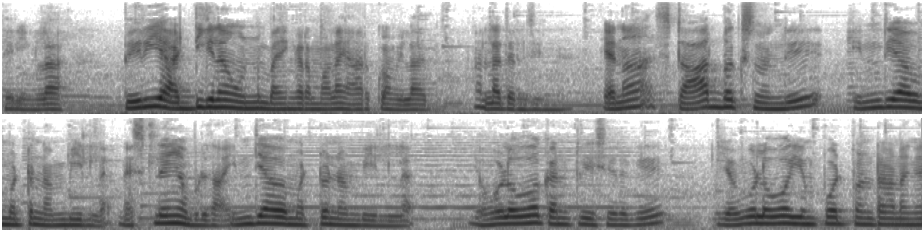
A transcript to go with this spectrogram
சரிங்களா? பெரிய அடியெலாம் ஒன்றும் பயங்கரமாலாம் யாருக்கும் விழாது நல்லா தெரிஞ்சுக்கங்க. ஏன்னா ஸ்டார் பக்ஸ் வந்து இந்தியாவை மட்டும் நம்பி இல்லை. நெஸ்ட்லேயும் அப்படி தான் இந்தியாவை மட்டும் நம்பி இல்லை. எவ்வளவோ கண்ட்ரிஸ் இருக்குது எவ்வளவோ இம்போர்ட் பண்ணுறானுங்க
